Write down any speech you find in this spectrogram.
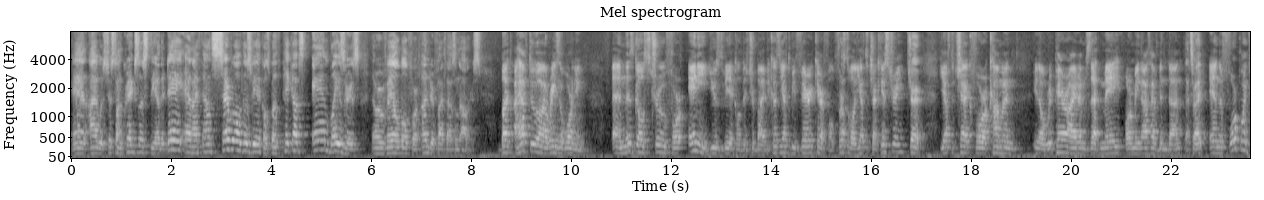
And I was just on Craigslist the other day, and I found several of those vehicles, both pickups and Blazers, that were available for under five thousand dollars. But I have to uh, raise a warning, and this goes true for any used vehicle that you buy because you have to be very careful. First of all, you have to check history. Sure. You have to check for common, you know, repair items that may or may not have been done. That's right. And the 4.3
